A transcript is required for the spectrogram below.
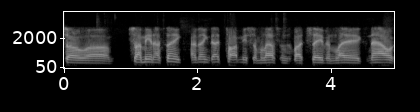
So, uh, so I mean, I think I think that taught me some lessons about saving legs. Now,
